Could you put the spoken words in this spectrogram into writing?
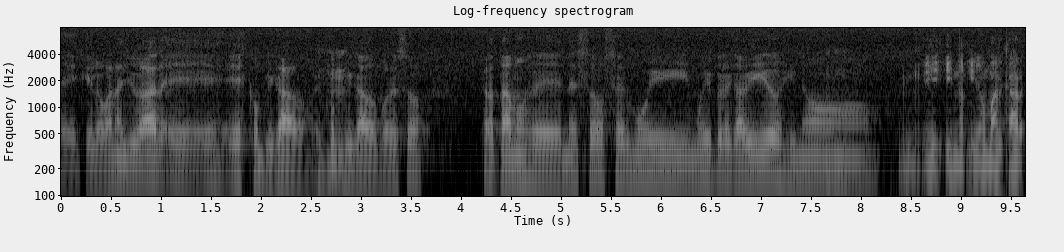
eh, que lo van a ayudar, eh, es, complicado, es complicado. Por eso tratamos de en eso ser muy muy precavidos y no... y, no, y no marcar.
